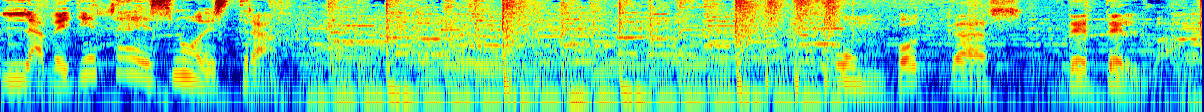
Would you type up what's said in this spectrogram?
La belleza es nuestra. Un podcast de Telva.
